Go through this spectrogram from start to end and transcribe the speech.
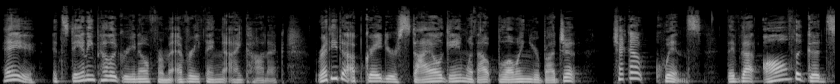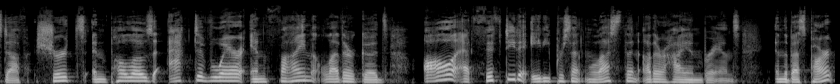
Hey, it's Danny Pellegrino from Everything Iconic. ¿Ready to upgrade your style game without blowing your budget? Check out Quince. They've got all the good stuff shirts and polos, activewear, and fine leather goods, all at 50 to 80% less than other high end brands. And the best part?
